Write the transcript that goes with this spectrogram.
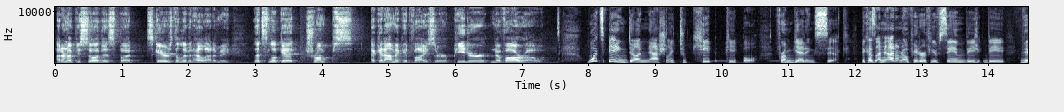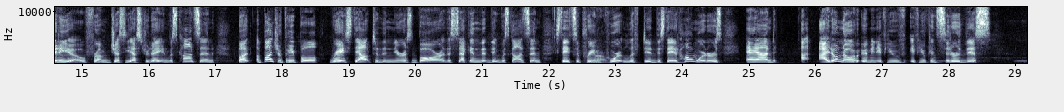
I don't know if you saw this, but scares the living hell out of me. Let's look at Trump's economic advisor, Peter Navarro. What's being done nationally to keep people from getting sick? Because, I mean, I don't know, Peter, if you've seen the, the video from just yesterday in Wisconsin, but a bunch of people raced out to the nearest bar the second that the Wisconsin State Supreme yeah. Court lifted the stay at home orders. And I, I don't know, I mean, if, you if you consider this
